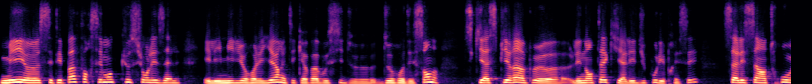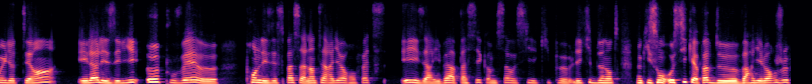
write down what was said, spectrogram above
Mais euh, c'était pas forcément que sur les ailes. Et les milieux relayeurs étaient capables aussi de, redescendre, ce qui aspirait un peu euh, les Nantais qui allaient du coup les presser. Ça laissait un trou au milieu de terrain. Et là, les ailiers, eux, pouvaient euh, prendre les espaces à l'intérieur en fait, et ils arrivaient à passer comme ça aussi l'équipe, l'équipe de Nantes. Donc ils sont aussi capables de varier leur jeu.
